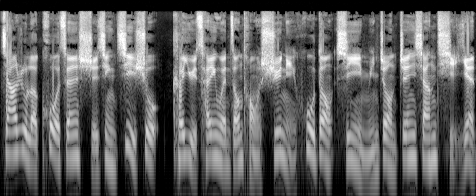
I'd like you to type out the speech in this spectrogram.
加入了扩增实境技术。可与蔡英文总统虚拟互动，吸引民众争相体验。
